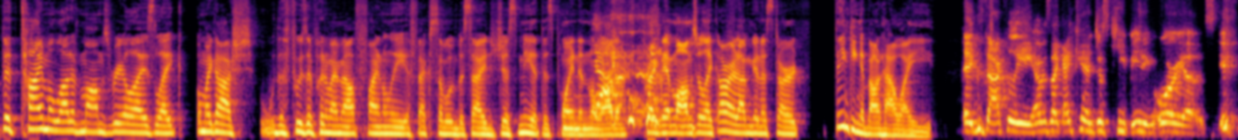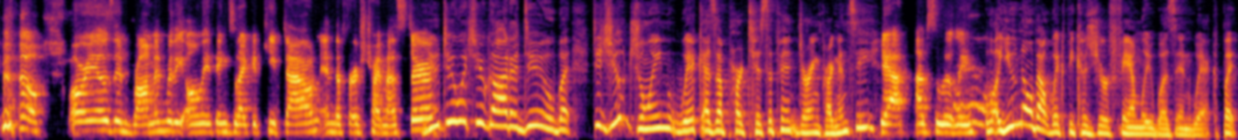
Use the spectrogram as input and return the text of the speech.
the time a lot of moms realize, like, oh my gosh, the foods I put in my mouth finally affect someone besides just me at this point. And a yeah. lot of pregnant moms are like, all right, I'm going to start thinking about how I eat. Exactly. I was like, I can't just keep eating Oreos, you know, Oreos and ramen were the only things that I could keep down in the first trimester. You do what you got to do. But did you join WIC as a participant during pregnancy? Yeah, absolutely. Well, you know about WIC because your family was in WIC, but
